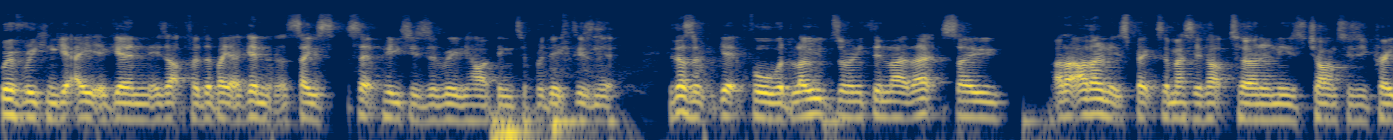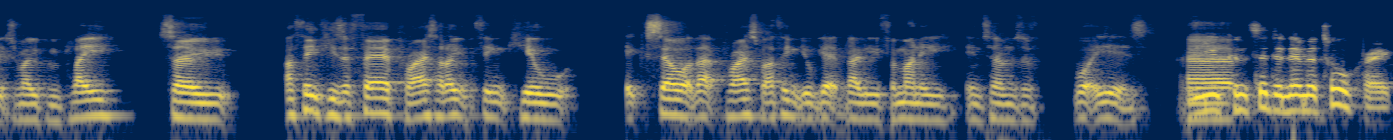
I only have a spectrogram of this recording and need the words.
Whether he can get eight again is up for debate. Again, I'd say set pieces is a really hard thing to predict, isn't it? He doesn't get forward loads or anything like that. So I don't expect a massive upturn in his chances he creates from open play. So I think he's a fair price. I don't think he'll excel at that price, but I think you'll get value for money in terms of what he is. Have you uh, considered him at all, Craig?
